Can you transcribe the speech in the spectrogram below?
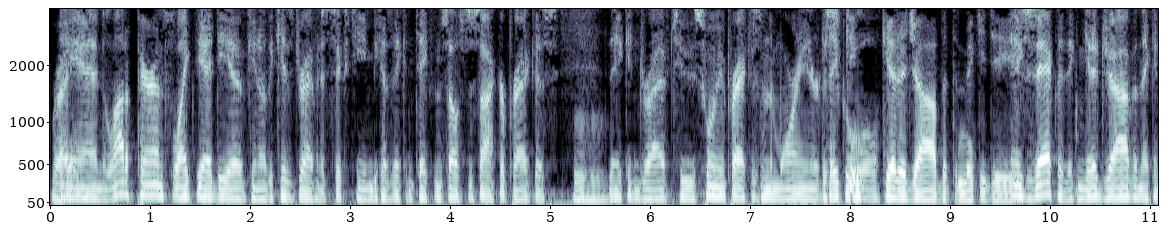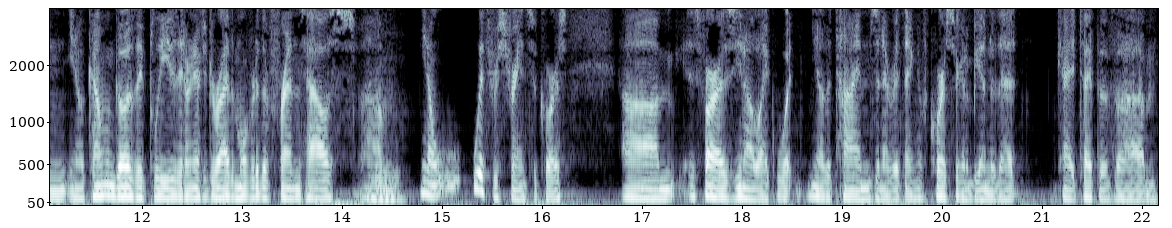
Right. And a lot of parents like the idea of you know the kids driving at 16 because they can take themselves to soccer practice, they can drive to swimming practice in the morning or to They school. can get a job at the Mickey D's. Exactly. They can get a job and they can, you know, come and go as they please. They don't have to drive them over to their friend's house, um, you know, with restraints, of course. Um, as far as, you know, like what, you know, the times and everything, of course, they're going to be under that kind of type of, um,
